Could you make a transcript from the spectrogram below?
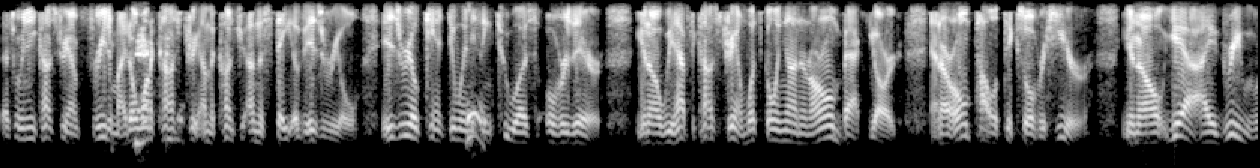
That's why we need to concentrate on freedom. I don't want to concentrate on the country, on the state of Israel. Israel can't do anything to us over there. You know, we have to concentrate on what's going on in our own backyard and our own politics over here. You know, yeah, I agree. We're,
